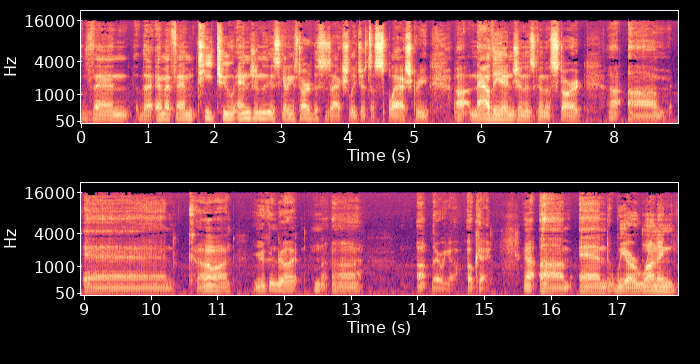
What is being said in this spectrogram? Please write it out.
then the MFM T2 engine is getting started. This is actually just a splash screen. Uh, now the engine is going to start. Uh, um, and come on, you can do it. Oh, there we go. Okay. Yeah, um, and we are running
